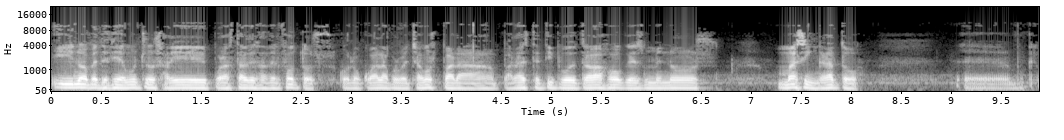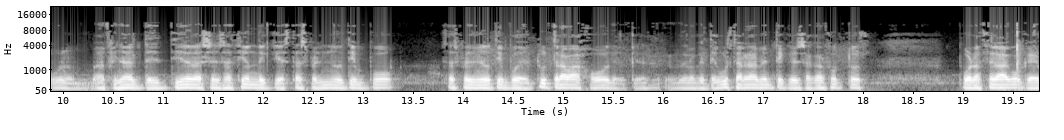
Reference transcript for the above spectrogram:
y no apetecía mucho salir por las tardes a hacer fotos, con lo cual aprovechamos para, para este tipo de trabajo que es menos, más ingrato. Eh, bueno, al final te tiene la sensación de que estás perdiendo tiempo, estás perdiendo tiempo de tu trabajo, de, de lo que te gusta realmente, que es sacar fotos, por hacer algo que,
